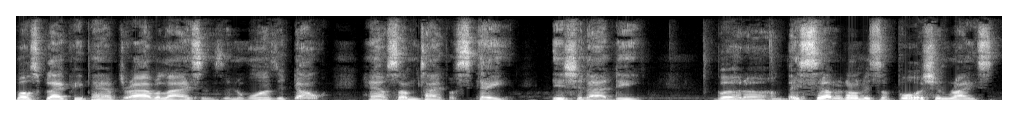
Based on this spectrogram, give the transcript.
most black people have driver license, and the ones that don't have some type of state issued ID. But uh, they settled on this abortion rights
